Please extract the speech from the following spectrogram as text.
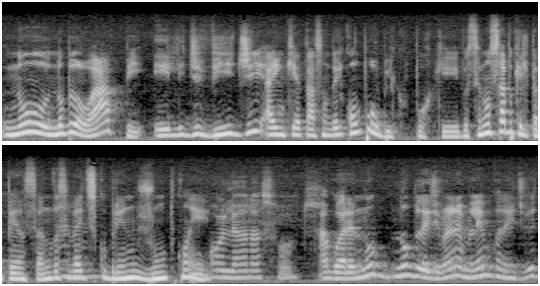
no, no Blow Up, ele divide a inquietação dele com o público, porque você não sabe o que ele está pensando, você vai descobrindo junto com ele. Olhando as fotos. Agora, no, no Blade Runner, eu me lembro quando a gente viu, o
